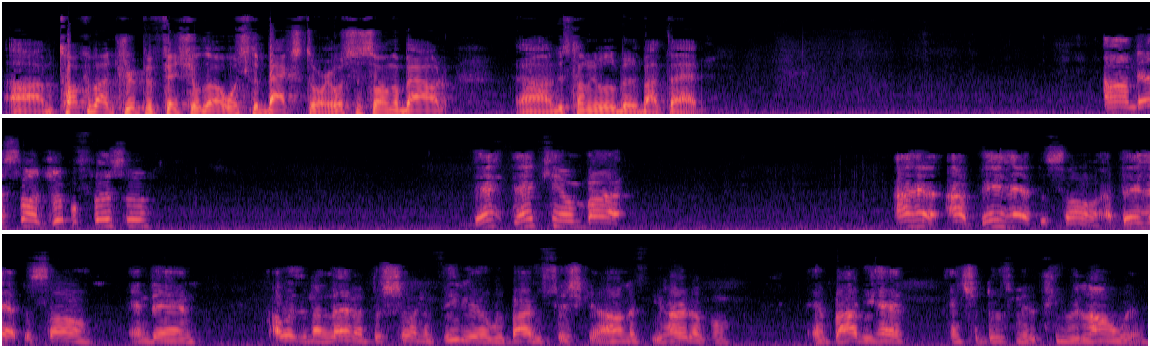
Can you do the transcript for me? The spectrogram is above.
Um, talk about "Drip Official" though. What's the backstory? What's the song about? Uh, just tell me a little bit about that. Um, that song Drip Official, that that came about. I had I been had the song. I been had the song, and then I was in Atlanta just showing a video with Bobby Fishscale. I don't know if you heard of him, and Bobby had introduced me to Peewee Longway.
